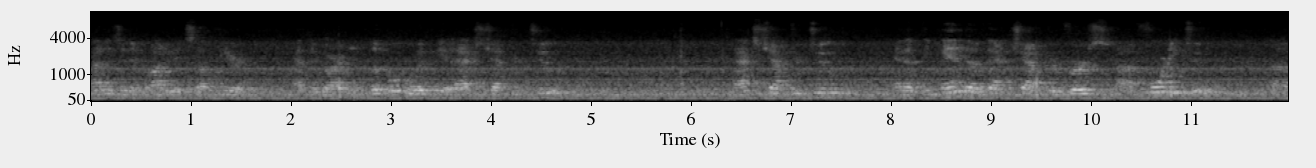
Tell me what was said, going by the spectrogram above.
how does it embody itself here at the garden? Look over with me at Acts chapter 2. Acts chapter 2. And at the end of that chapter, verse uh, 42, uh,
